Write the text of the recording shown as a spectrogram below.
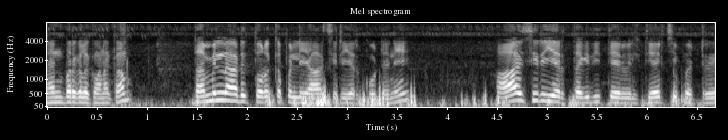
நண்பர்களுக்கு வணக்கம். தமிழ்நாடு தொடக்கப்பள்ளி ஆசிரியர் கூட்டணி ஆசிரியர் தகுதி தேர்வில் தேர்ச்சி பெற்று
